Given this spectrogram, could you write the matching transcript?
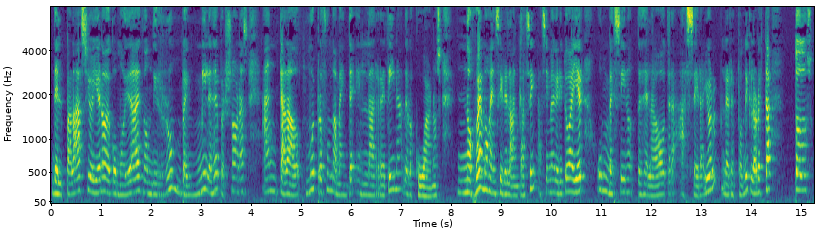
del palacio lleno de comodidades donde irrumpen miles de personas han calado muy profundamente en la retina de los cubanos. Nos vemos en Sri Lanka, ¿sí? Así me gritó ayer un vecino desde la otra acera. Yo le respondí, claro está, todos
